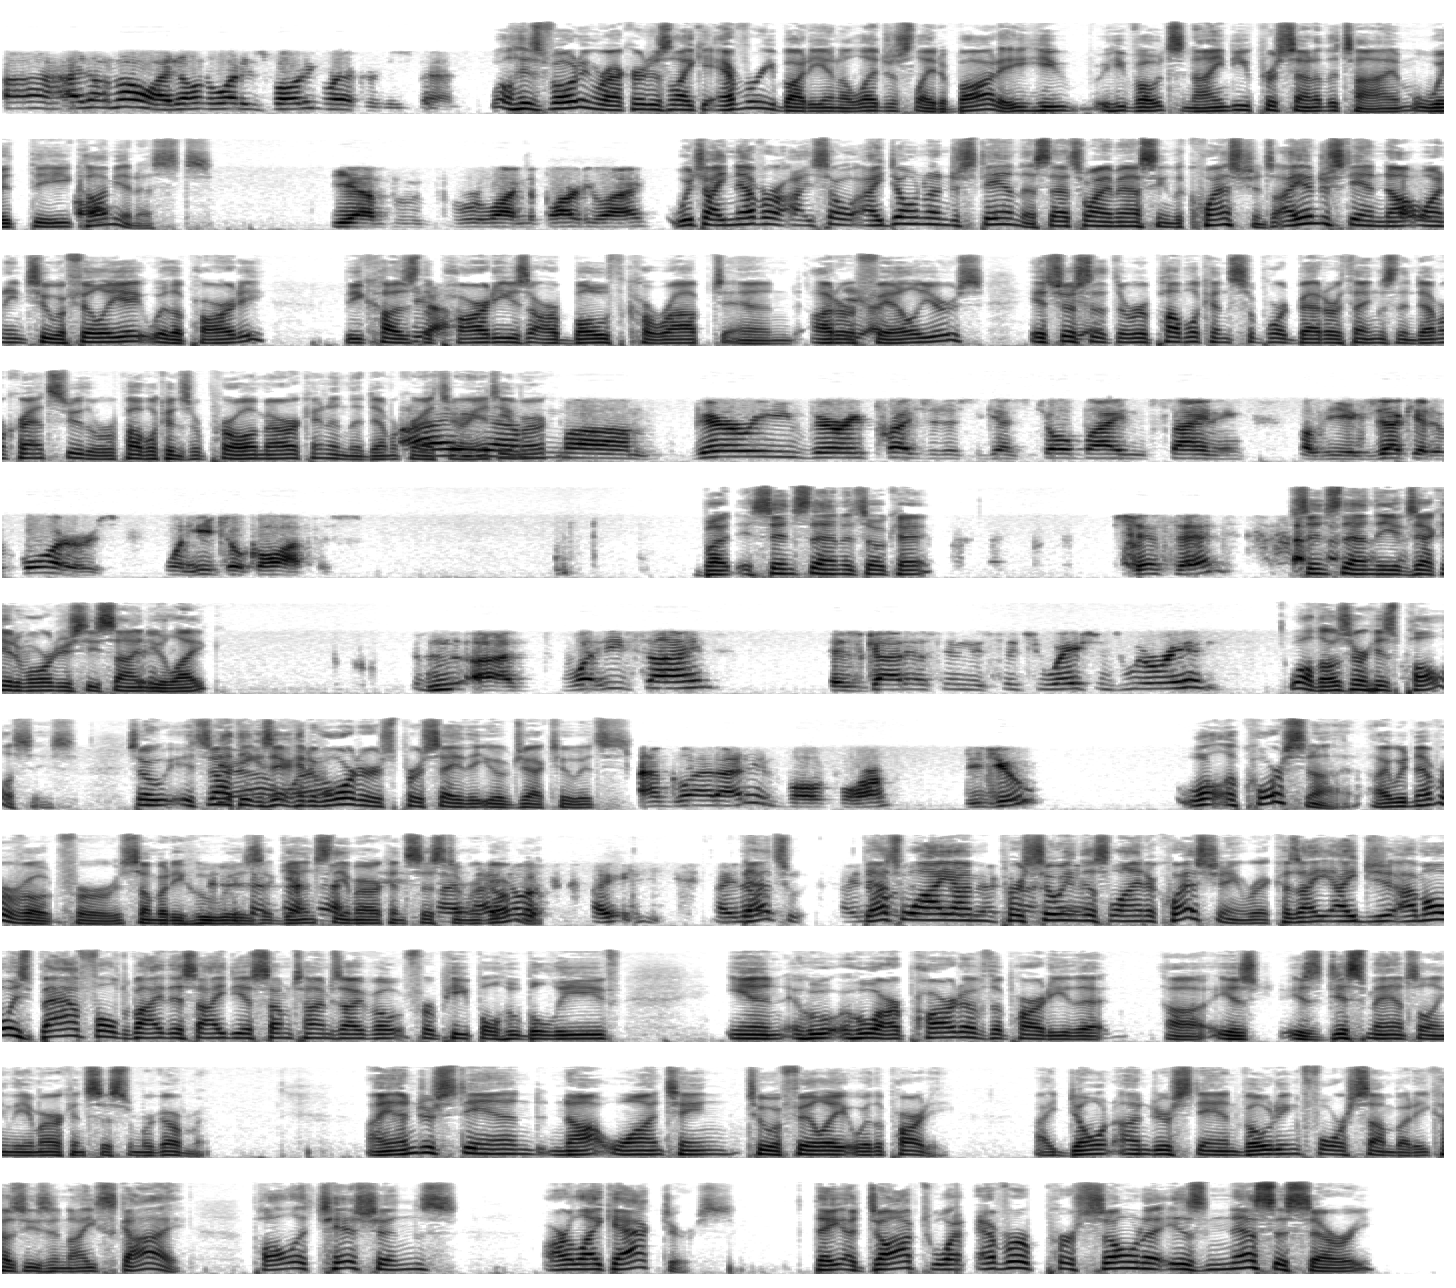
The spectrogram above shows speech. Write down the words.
Uh, I don't know. I don't know what his voting record has been. Well, his voting record is like everybody in a legislative body. He he votes ninety percent of the time with the oh. communists. Yeah, along the party line. Which I never. I, so I don't understand this. That's why I'm asking the questions. I understand not oh. wanting to affiliate with a party because yeah. the parties are both corrupt and utter yeah. failures. It's just yeah. that the Republicans support better things than Democrats do. The Republicans are pro-American, and the Democrats I are anti-American. I Am, um, very, very prejudiced against Joe Biden's signing of the executive orders when he took office. But since then, it's okay. Since then. since then, the executive orders he signed, you like? Uh, what he signed has got us in the situations we were in. Well, those are his policies. So it's not yeah, the executive well, orders per se that you object to. It's. I'm glad I didn't vote for him. Did you? Well, of course not. I would never vote for somebody who is against the American system I, or government. I know, I, know, that's that's why I'm pursuing this line of questioning, Rick, because I, I I'm always baffled by this idea. Sometimes I vote for people who believe in who who are part of the party that uh, is is dismantling the American system of government. I understand not wanting to affiliate with a party. I don't understand voting for somebody because he's a nice guy. Politicians are like actors. They adopt whatever persona is necessary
